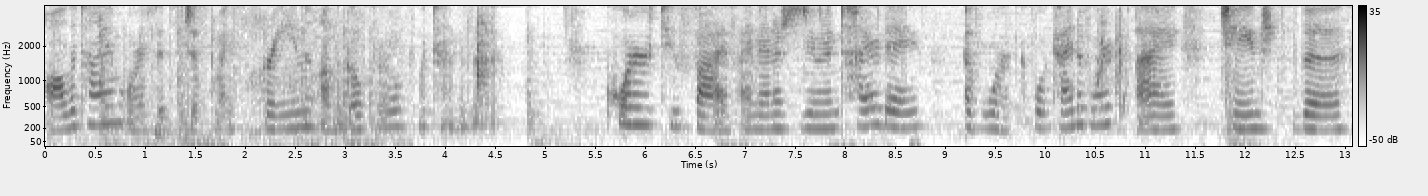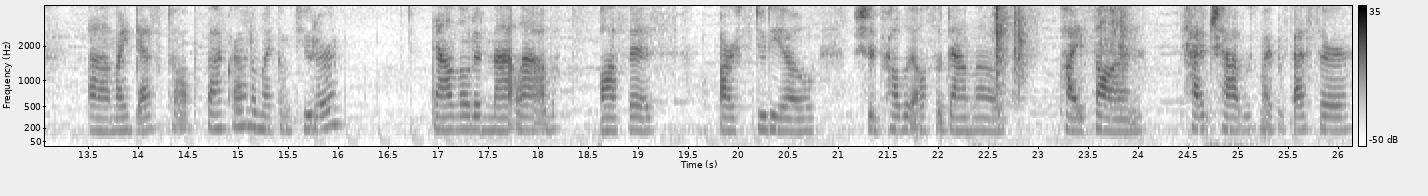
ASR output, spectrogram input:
all the time or if it's just my screen on the GoPro what time is it quarter to five, I managed to do an entire day of work. What kind of work? I changed the uh, my desktop background on my computer, downloaded MATLAB, Office, RStudio, should probably also download Python, had a chat with my professor,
